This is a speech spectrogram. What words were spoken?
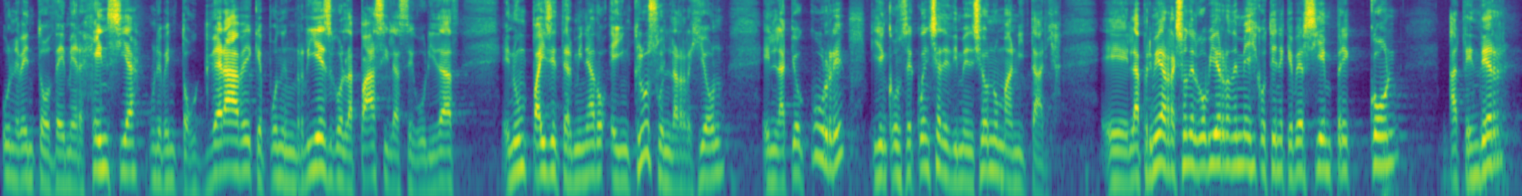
un evento de emergencia, un evento grave que pone en riesgo la paz y la seguridad en un país determinado e incluso en la región en la que ocurre y en consecuencia de dimensión humanitaria. Eh, la primera reacción del gobierno de México tiene que ver siempre con atender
